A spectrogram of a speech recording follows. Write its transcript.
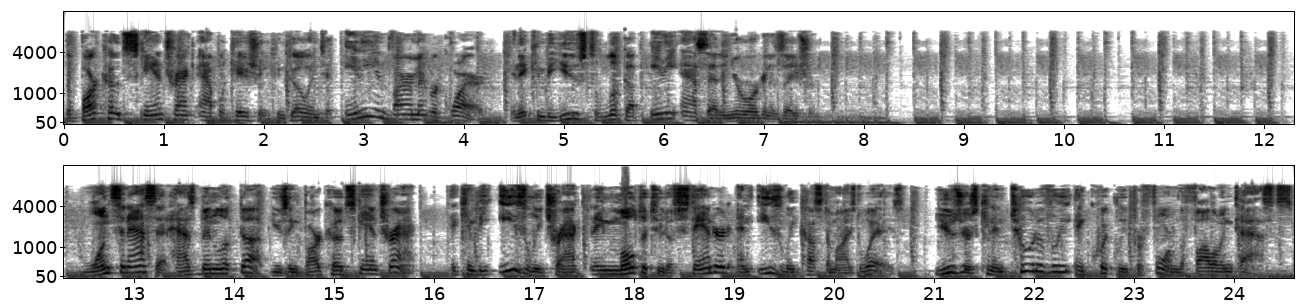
the Barcode Scan Track application can go into any environment required and it can be used to look up any asset in your organization. Once an asset has been looked up using Barcode Scan Track, it can be easily tracked in a multitude of standard and easily customized ways. Users can intuitively and quickly perform the following tasks.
